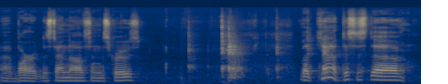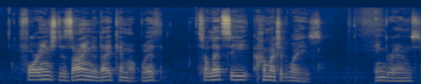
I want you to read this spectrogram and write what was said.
Uh, borrowed the standoffs and the screws. But yeah, this is the 4 inch design that I came up with. So let's see how much it weighs in grams.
